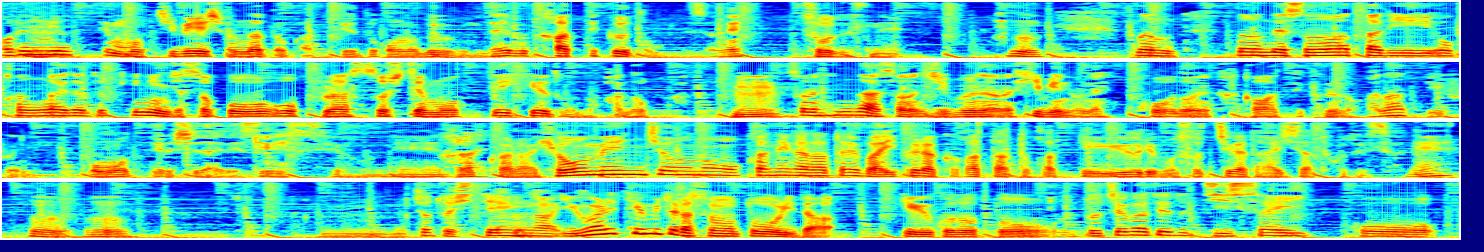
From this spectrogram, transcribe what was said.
これによってモチベーションだとかっていうところの部分、だいぶ変わってくると思うんですよね。そうですね。なのなので、そのあたりを考えたときに、じゃあそこをプラスとして持っていけるのかどうか。うん。その辺がその自分らの日々のね、行動に関わってくるのかなっていうふうに思っている次第ですね。ですよね。はいだから表面上のお金が例えばいくらかかったとかっていうよりもそっちが大事だってことですよね。うんうん。うん。ちょっと視点が言われてみたらその通りだっていうことと、どちらかというと実際こう、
